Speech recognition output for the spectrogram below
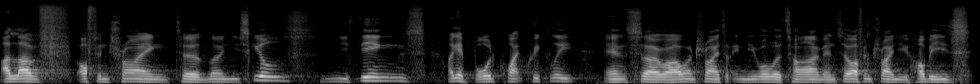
I love often trying to learn new skills, new things. I get bored quite quickly. And so I want to try something new all the time, and so I often try new hobbies.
